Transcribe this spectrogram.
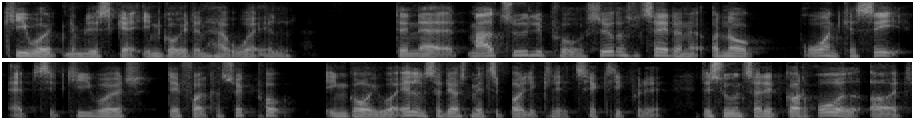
keyword nemlig skal indgå i den her URL. Den er meget tydelig på søgeresultaterne, og når brugeren kan se, at sit keyword, det folk har søgt på, indgår i URL'en, så er det også mere tilbøjeligt til at klikke på det. Desuden så er det et godt råd at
